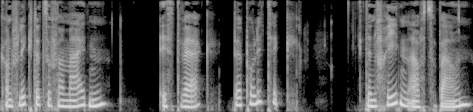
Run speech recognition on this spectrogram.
Konflikte zu vermeiden ist Werk der Politik. Den Frieden aufzubauen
